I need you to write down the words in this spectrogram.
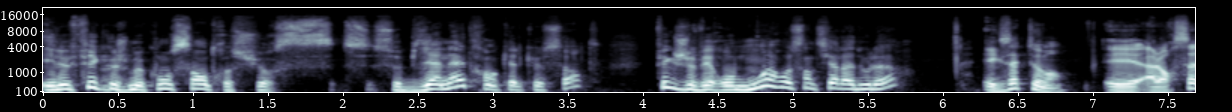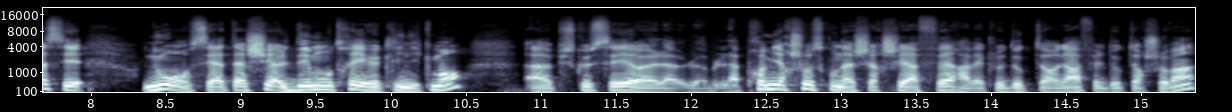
et, le fait que je me concentre sur ce bien-être, en quelque sorte, fait que je vais moins ressentir la douleur? Exactement. Et alors ça, c'est nous, on s'est attaché à le démontrer cliniquement. Euh, puisque c'est euh, la, première chose qu'on a cherché à faire avec le docteur Graff et le docteur Chauvin,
